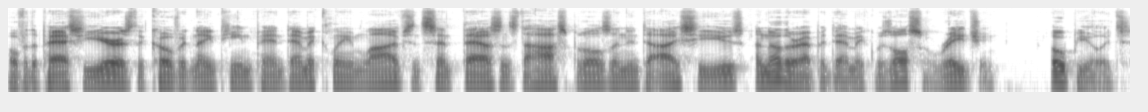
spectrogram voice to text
Over the past year, as the COVID 19 pandemic claimed lives and sent thousands to hospitals and into ICUs, another epidemic was also raging opioids.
